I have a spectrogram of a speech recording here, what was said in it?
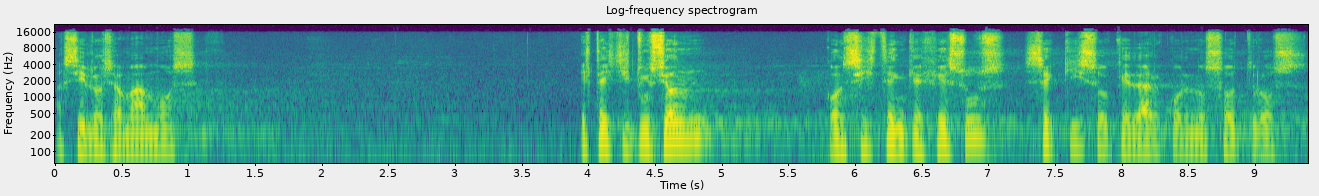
Así lo llamamos. Esta institución consiste en que Jesús se quiso quedar con nosotros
